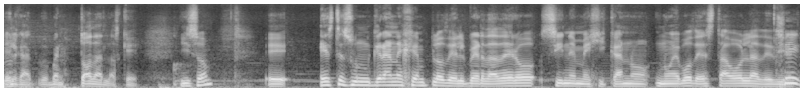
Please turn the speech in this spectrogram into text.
El gato, bueno, todas las que hizo. Eh, este es un gran ejemplo del verdadero cine mexicano nuevo, de esta ola de Sí, directores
